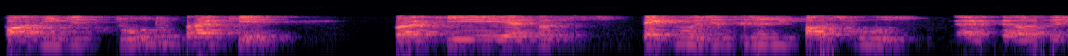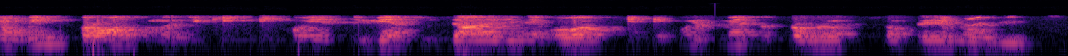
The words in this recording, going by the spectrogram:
fazem de tudo para quê? Para que essas tecnologias sejam de fácil uso, né? que elas sejam bem próximas de quem conhecimento da área de negócio, quem tem conhecimento dos problemas que precisam ser resolvidos.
